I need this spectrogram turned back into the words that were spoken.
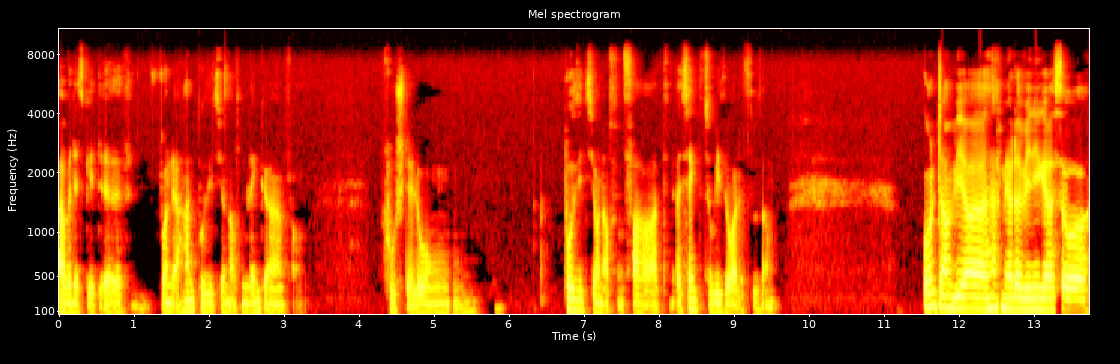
Aber das geht äh, von der Handposition auf dem Lenker, von Fußstellung, Position auf dem Fahrrad. Es hängt sowieso alles zusammen. Und haben wir mehr oder weniger so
